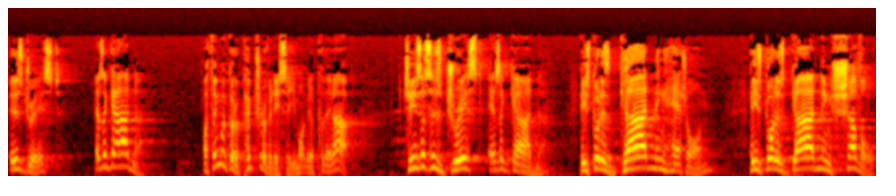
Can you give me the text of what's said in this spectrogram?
is dressed as a gardener. I think we've got a picture of it, Essie. You might be able to put that up. Jesus is dressed as a gardener. He's got his gardening hat on. He's got his gardening shovel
